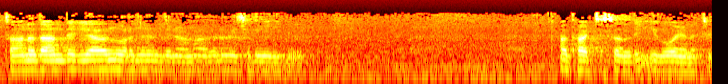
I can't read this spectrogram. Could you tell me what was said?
സ്ഥാനതാന്തര്യാതെന്ന് സ്ഥാനതാന്തര്യ പറഞ്ഞാൽ എന്തിനാണ്? അതിനെ വിശദീകരിക്കുന്നത്. അഥാച്ഛസന്ധി ഇഗോയണച്ച്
